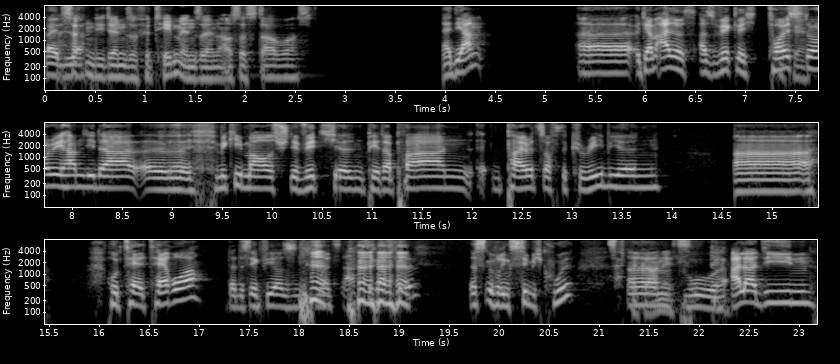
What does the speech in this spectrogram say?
Bei Was mir. hatten die denn so für Themeninseln außer Star Wars? Ja, die haben, äh, die haben alles. Also wirklich, Toy Okay. Story haben die da, äh, Mickey Mouse, Schneewittchen, Peter Pan, Pirates of the Caribbean, äh, Hotel Terror. Das ist irgendwie aus einem 1980er-Film. Das ist übrigens ziemlich cool. Sagt mir gar Ähm, nichts. wo Aladdin,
